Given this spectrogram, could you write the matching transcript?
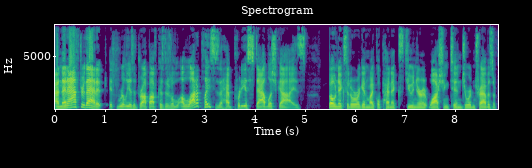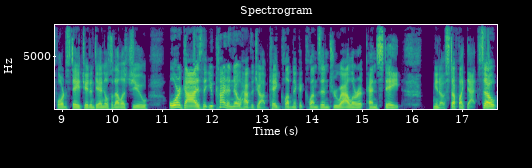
And then after that, it, it really is a drop off because there's a, a lot of places that have pretty established guys. Bo Nix at Oregon, Michael Penix Jr. at Washington, Jordan Travis at Florida State, Jayden Daniels at LSU, or guys that you kind of know have the job. Cade Klubnik at Clemson, Drew Allar at Penn State, you know, stuff like that. So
